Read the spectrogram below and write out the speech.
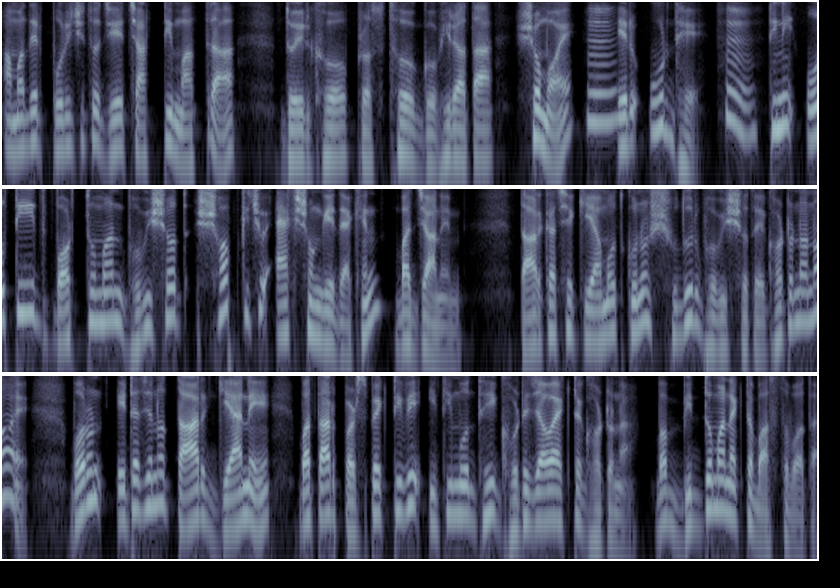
আমাদের পরিচিত যে চারটি মাত্রা দৈর্ঘ্য প্রস্থ গভীরতা সময় এর ঊর্ধ্বে। তিনি অতীত বর্তমান ভবিষ্যৎ সব কিছু একসঙ্গে দেখেন বা জানেন। তার কাছে কিয়ামত কোনো সুদূর ভবিষ্যতের ঘটনা নয় বরং এটা যেন তার জ্ঞানে বা তার পার্সপেক্টিভে ইতিমধ্যেই ঘটে যাওয়া একটা ঘটনা বা বিদ্যমান একটা বাস্তবতা।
